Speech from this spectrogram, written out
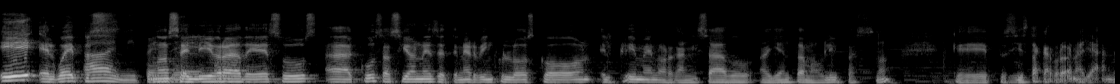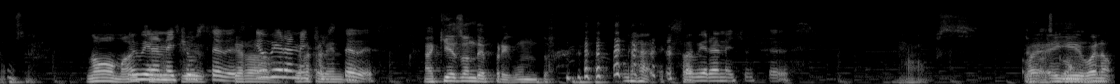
Y el güey pues, Ay, mi no se libra de sus acusaciones de tener vínculos con el crimen organizado allá en Tamaulipas, ¿no? Que pues sí está cabrón allá, ¿no? O sea, No, ¿Qué manches. hubieran güey, hecho sí ustedes? tierra- ¿Qué hubieran hecho caliente. ustedes? aquí es donde pregunto. ¿Qué hubieran hecho ustedes? No, pues, Y con- bueno.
